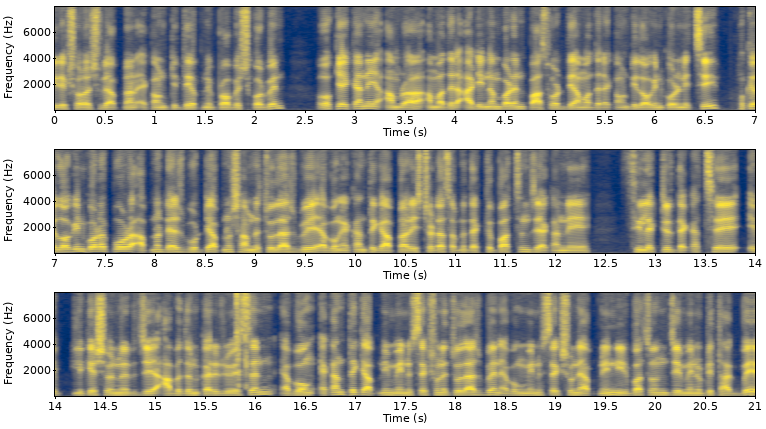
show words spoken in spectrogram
ডিরেক্ট সরাসরি আপনার অ্যাকাউন্টটিতে আপনি প্রবেশ করবেন। ওকে, এখানে আমরা আমাদের আইডি নাম্বার অ্যান্ড পাসওয়ার্ড দিয়ে আমাদের অ্যাকাউন্টটি লগ করে নিচ্ছি। ওকে লগ করার পর আপনার ড্যাশবোর্ডটি আপনার সামনে চলে আসবে এবং এখান থেকে আপনার স্ট্যাটাস আপনি দেখতে পাচ্ছেন যে এখানে সিলেক্টেড দেখাচ্ছে অ্যাপ্লিকেশনের যে আবেদনকারী রয়েছেন এবং এখান থেকে আপনি মেনু সেকশনে চলে আসবেন এবং মেনু সেকশনে আপনি নির্বাচন যে মেনুটি থাকবে,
